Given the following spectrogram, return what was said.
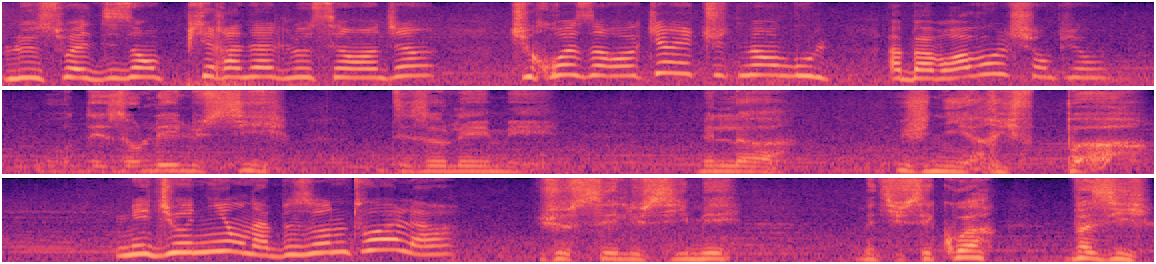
Le soi-disant piranha de l'océan Indien? Tu croises un requin et tu te mets en boule. Ah bah bravo le champion Oh, désolé Lucie, désolé mais... Mais là, je n'y arrive pas. Mais Johnny, on a besoin de toi là Je sais Lucie, mais... Mais tu sais quoi? Vas-y,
